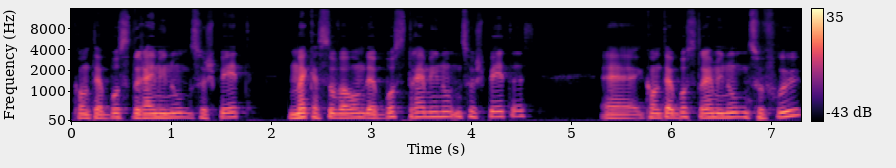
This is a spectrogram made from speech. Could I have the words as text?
Kommt der Bus drei Minuten zu spät? Meckerst du, warum der Bus drei Minuten zu spät ist? Äh, kommt der Bus drei Minuten zu früh?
